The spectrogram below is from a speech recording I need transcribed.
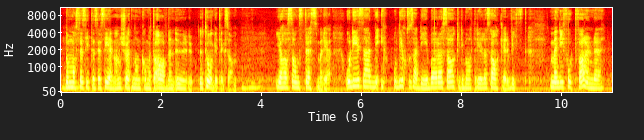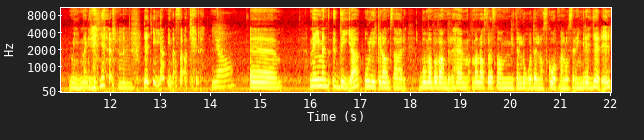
Då måste jag sitta jag ser den annars tror jag att någon kommer ta av den ur, ur tåget liksom. Jag har sån stress med det. Och det är, så här, och det är också så här, det är bara saker, det är materiella saker, visst. Men det är fortfarande mina grejer. Jag gillar mina saker. ja. Eh, nej men det och likadant så här bor man på vandrarhem, man har oftast någon liten låda eller något skåp man låser in grejer i.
